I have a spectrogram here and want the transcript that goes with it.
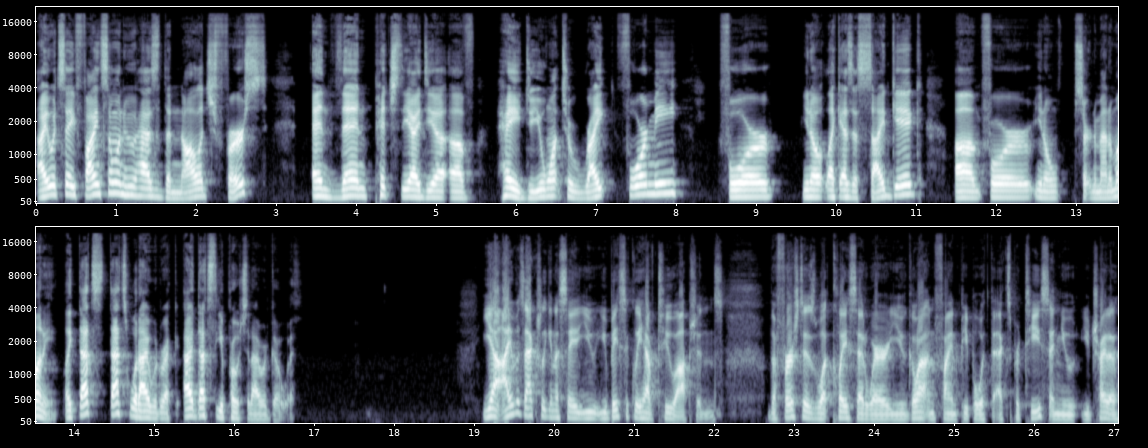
I would say find someone who has the knowledge first and then pitch the idea of, hey, do you want to write for me for, you know, like as a side gig? Um, for you know certain amount of money like that's that's what i would rec I, that's the approach that i would go with yeah i was actually going to say you you basically have two options the first is what Clay said, where you go out and find people with the expertise and you you try to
